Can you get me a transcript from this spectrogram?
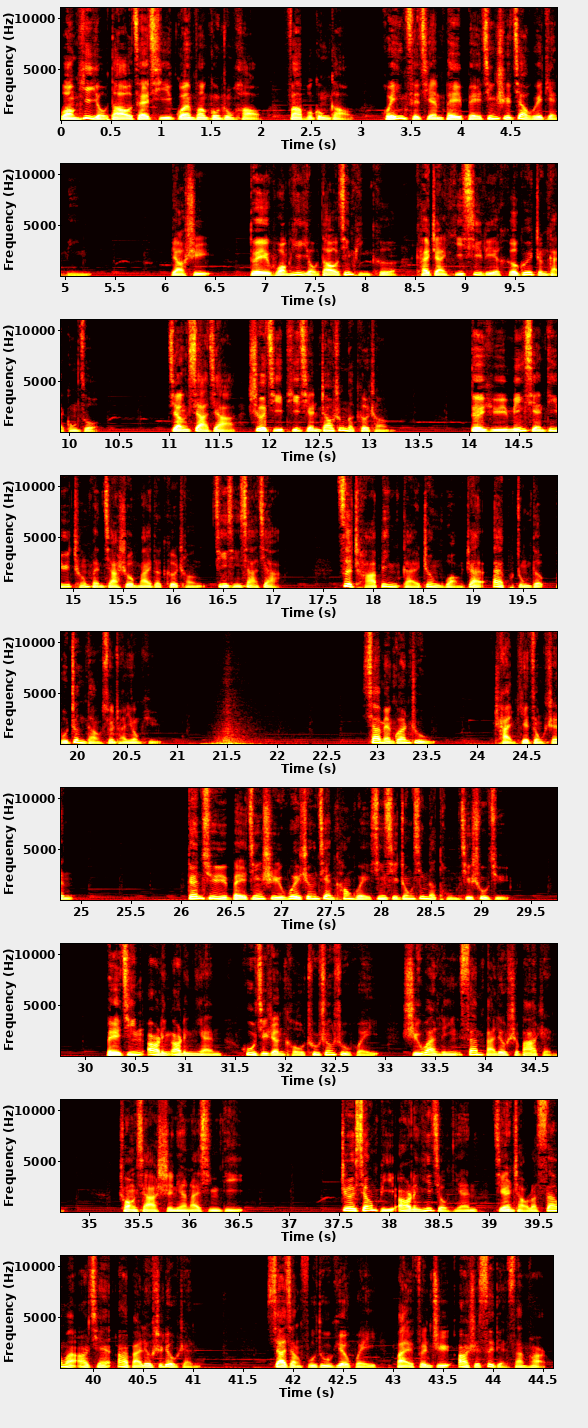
网易有道在其官方公众号发布公告，回应此前被北京市教委点名，表示对网易有道精品课开展一系列合规整改工作，将下架涉及提前招生的课程。对于明显低于成本价售卖的课程进行下架，自查并改正网站 App 中的不正当宣传用语。下面关注产业纵深。根据北京市卫生健康委信息中心的统计数据，北京2020年户籍人口出生数为十万零三百六十八人，创下十年来新低。这相比2019年减少了三万二千二百六十六人。下降幅度约为百分之二十四点三二。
